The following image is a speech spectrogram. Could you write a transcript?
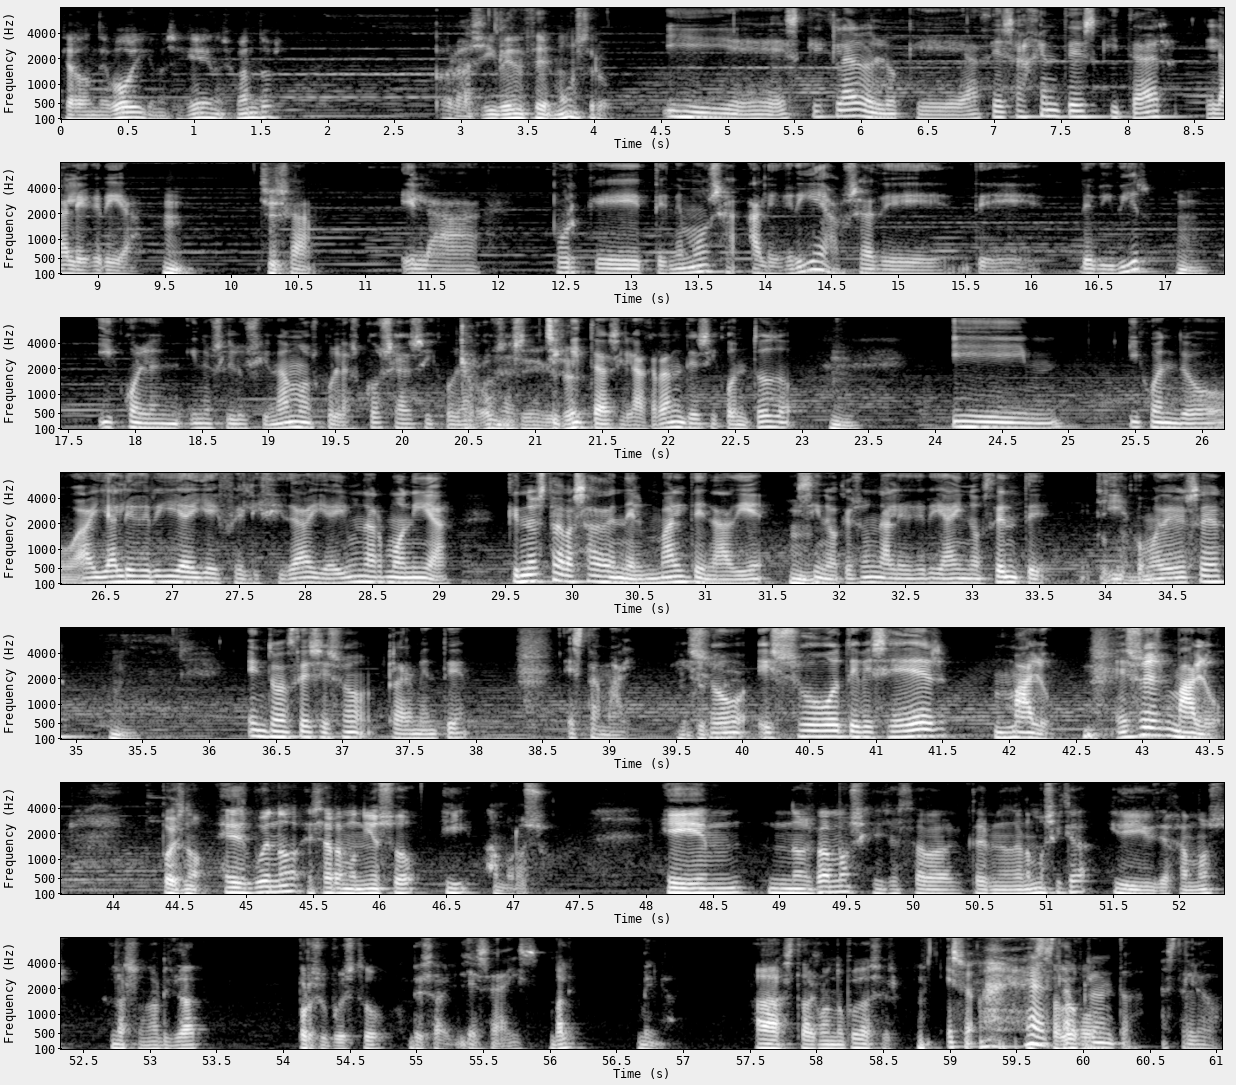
que a dónde voy, que no sé qué, no sé cuántos. Pero así vence el monstruo. Y eh, es que, claro, lo que hace esa gente es quitar la alegría. Mm, Sí, o sea, la, porque tenemos alegría, o sea, de, de- de vivir. Mm, Y, con la- y nos ilusionamos con las cosas y con las Claro, cosas chiquitas y las grandes y con todo. mm. Y, y cuando hay alegría y hay felicidad y hay una armonía que no está basada en el mal de nadie, Mm. sino que es una alegría inocente y como debe ser, Mm. entonces eso realmente está mal. Eso, eso debe ser malo. Eso es malo. Pues no, es bueno, es armonioso y amoroso. Eh, nos vamos, que ya estaba terminando la música, y dejamos la sonoridad, por supuesto, de Sais. De. ¿Vale? Venga. Hasta cuando pueda ser. Eso. Hasta Hasta, luego. pronto. Hasta luego.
